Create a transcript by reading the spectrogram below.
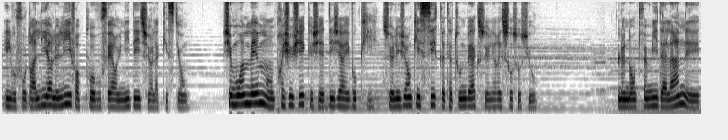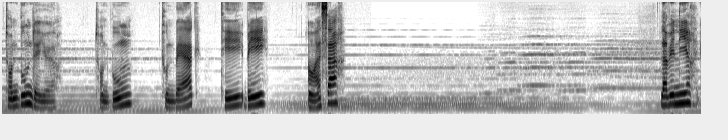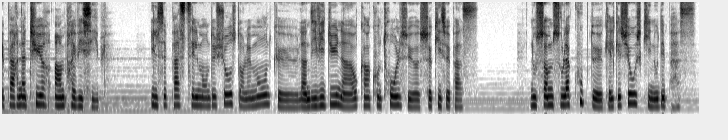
Il vous faudra lire le livre pour vous faire une idée sur la question. Chez moi-même, mon préjugé que j'ai déjà évoqué sur les gens qui citent Greta Thunberg sur les réseaux sociaux. Le nom de famille d'Alan est Tonboom d'ailleurs. Tonboom, Thunberg, TB, en hasard. L'avenir est par nature imprévisible. Il se passe tellement de choses dans le monde que l'individu n'a aucun contrôle sur ce qui se passe. Nous sommes sous la coupe de quelque chose qui nous dépasse.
